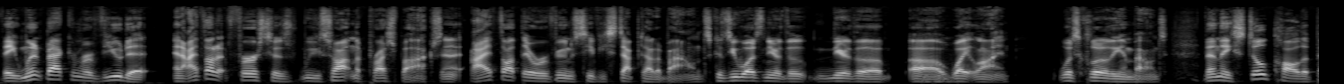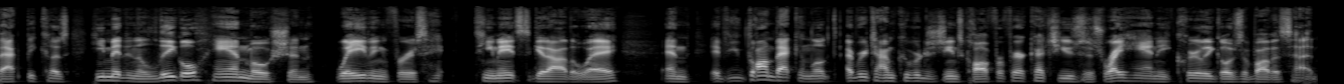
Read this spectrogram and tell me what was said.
They went back and reviewed it, and I thought at first because we saw it in the press box, and I thought they were reviewing to see if he stepped out of bounds because he was near the near the uh, Mm-hmm. white line, was clearly in bounds. Then they still called it back because he made an illegal hand motion, waving for his ha- teammates to get out of the way. And if you've gone back and looked, every time Cooper DeJean's called for a fair catch, he uses his right hand. He clearly goes above his head.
